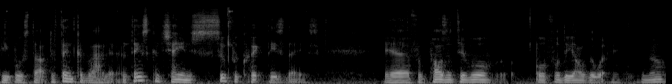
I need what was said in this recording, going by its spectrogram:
people start to think about it. And things can change super quick these days, yeah, for positive or or for the other way, you know.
